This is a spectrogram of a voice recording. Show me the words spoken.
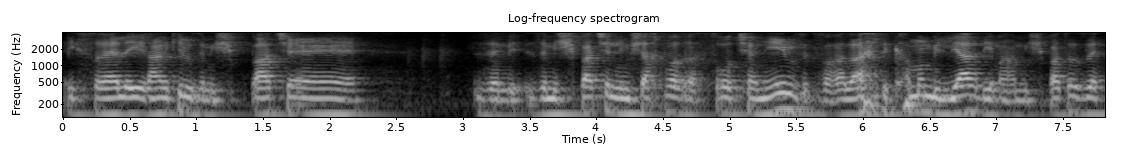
ישראל לאיראן, כאילו זה משפט ש... זה, זה משפט שנמשך כבר עשרות שנים וכבר עלה איזה כמה מיליארדים, המשפט הזה,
